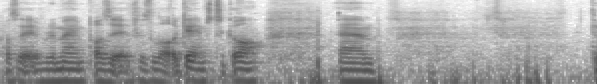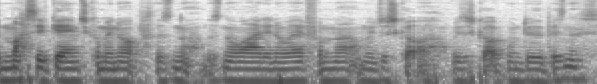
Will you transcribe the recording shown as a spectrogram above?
positive, remain positive. There's a lot of games to go. Um, the massive games coming up. There's no there's no hiding away from that, and we just got we just got to go and do the business.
